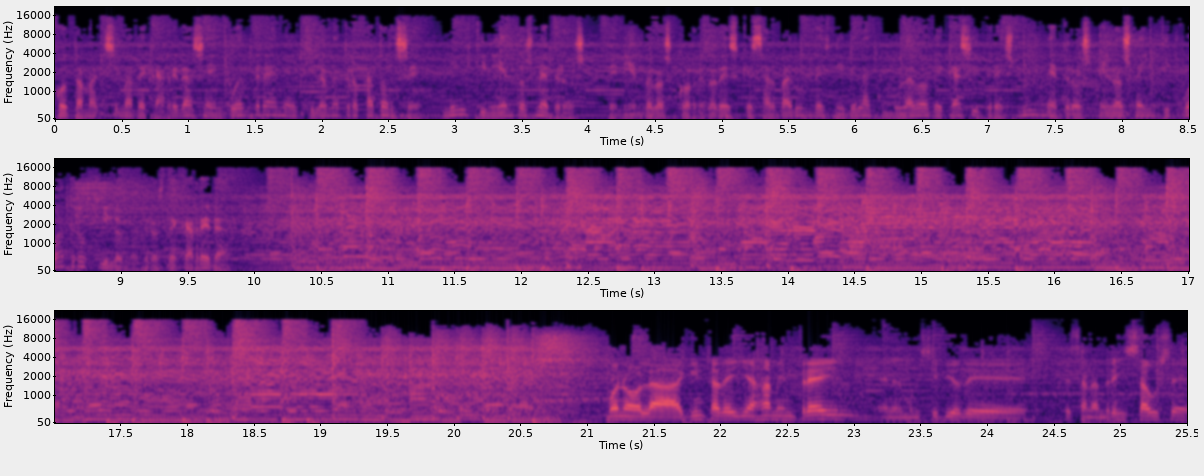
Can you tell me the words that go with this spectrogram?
Cota máxima de carrera se encuentra en el kilómetro 14, 1500 metros, teniendo los corredores que salvar un desnivel acumulado de casi 3000 metros en los 24 kilómetros de carrera. Bueno, la quinta de Yahamen Trail en el municipio de, San Andrés y Sauce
